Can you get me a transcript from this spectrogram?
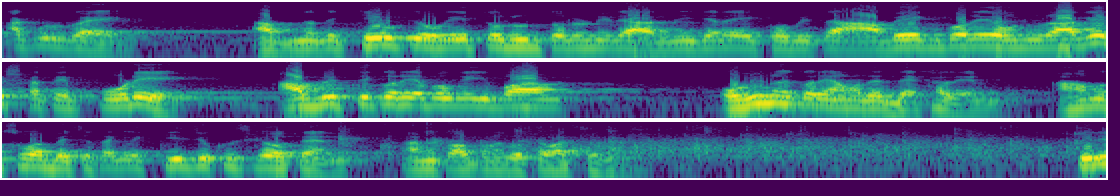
ঠাকুর গায়ে আপনাদের কেউ কেউ এই তরুণ তরুণীরা নিজেরা এই কবিতা আবেগ ভরে, অনুরাগের সাথে পড়ে, আবৃত্তি করে এবং এই বা অভিনয় করে আমাদের দেখালেন। আহমদ সোহা বেঁচে থাকলে কি যে খুশি হতেন, আমি কল্পনা করতে পারছি না। তিনি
